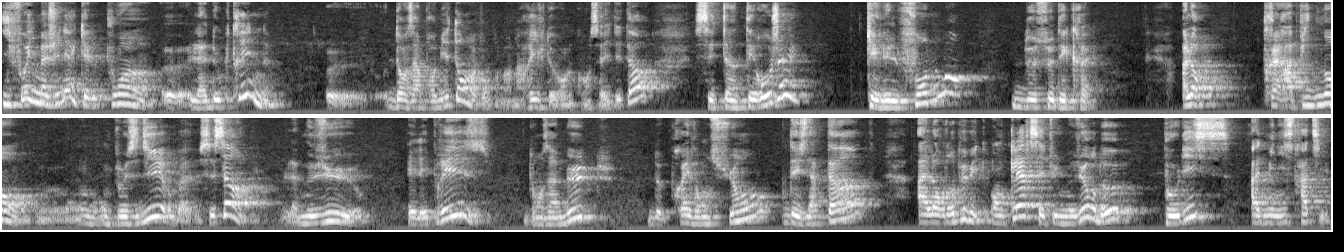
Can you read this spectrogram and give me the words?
Il faut imaginer à quel point euh, la doctrine, euh, dans un premier temps, avant qu'on en arrive devant le Conseil d'État, s'est interrogée. Quel est le fondement de ce décret? Alors, très rapidement, on, peut se dire, ben, c'est simple, la mesure, elle est prise dans un but de prévention des atteintes à l'ordre public. En clair, c'est une mesure de police administrative.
